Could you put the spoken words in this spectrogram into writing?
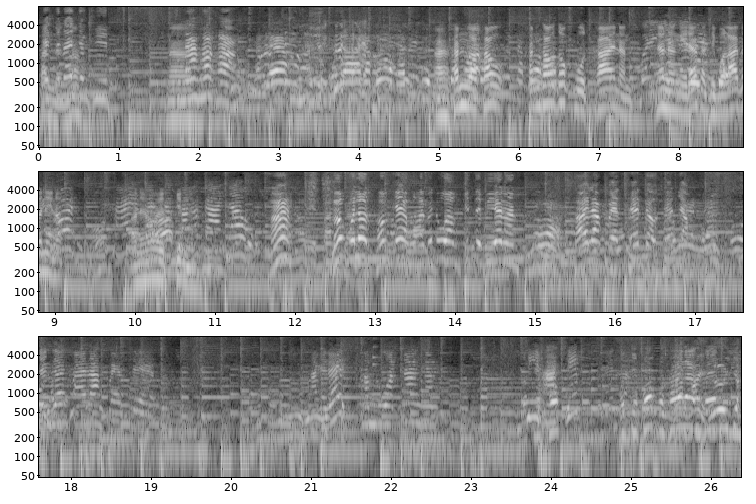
พัเอ็นนหจะนึ่งได้เนาะจังขีดนะนางผ้าข่างแล้วรักโลกกันที่อะคันว่าเขาคันเขาตกผูดคายนั่นแนวหนึ่งอีกแล้วกับสิบร้ายไปนี่เนาะอันนี้เขาเห็ดกินนี่การเจ้ามาลงไปเลยเขาแก้บ่ให้เป็นอ้วงกินแต่เบียร์นั่นขายลักแปดแสนเก้าแสนยำเส้นเดือนค่า ห้าสิบมันจะพักมาค้าได้แท้จริง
